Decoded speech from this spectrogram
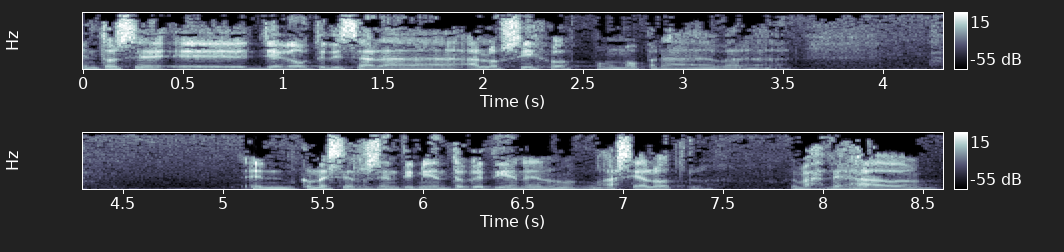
Entonces eh, llega a utilizar a, a los hijos como para... para- en- con ese resentimiento que tiene, ¿no? Hacia el otro, que me has dejado, ¿no?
